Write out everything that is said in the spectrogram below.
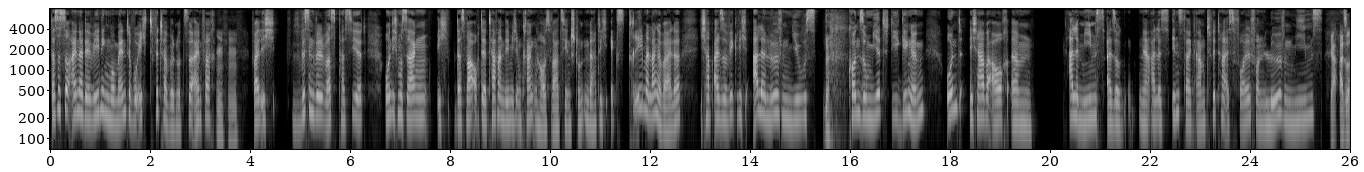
das ist so einer der wenigen Momente, wo ich Twitter benutze, einfach mhm. weil ich wissen will, was passiert. Und ich muss sagen, ich, das war auch der Tag, an dem ich im Krankenhaus war, zehn Stunden. Da hatte ich extreme Langeweile. Ich habe also wirklich alle Löwen-News konsumiert, die gingen. Und ich habe auch ähm, alle Memes, also ne, alles Instagram, Twitter ist voll von Löwen-Memes. Ja, also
